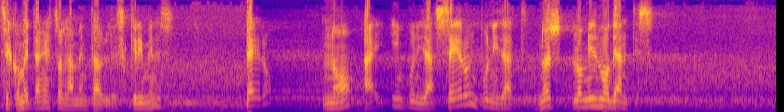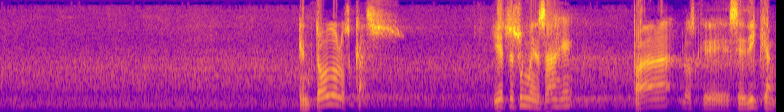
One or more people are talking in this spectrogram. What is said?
se cometan estos lamentables crímenes, pero no hay impunidad, cero impunidad. No es lo mismo de antes. En todos los casos. Y esto es un mensaje para los que se dedican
